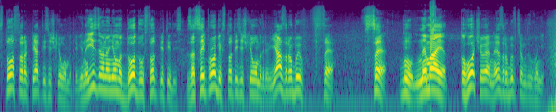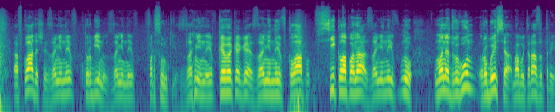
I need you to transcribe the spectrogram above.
145 тисяч кілометрів. І наїздив на ньому до 250. За цей пробіг 100 тисяч кілометрів я зробив все. Все. Ну, немає того, чого я не зробив в цьому двигуні. А Вкладиші замінив турбіну, замінив форсунки, замінив КВКГ, замінив клап, всі клапана замінив. Ну, у мене двигун робився, мабуть, раз за три.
